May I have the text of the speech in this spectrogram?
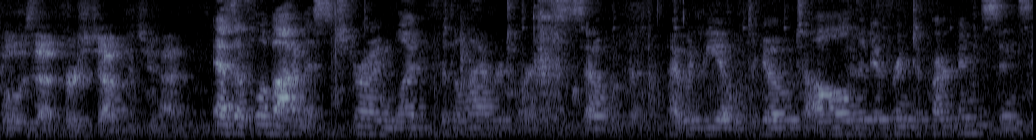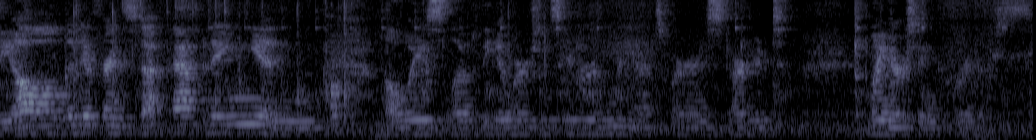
What was that first job that you had? as a phlebotomist drawing blood for the laboratories. So I would be able to go to all the different departments and see all the different stuff happening and always loved the emergency room and that's where I started my nursing career. So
